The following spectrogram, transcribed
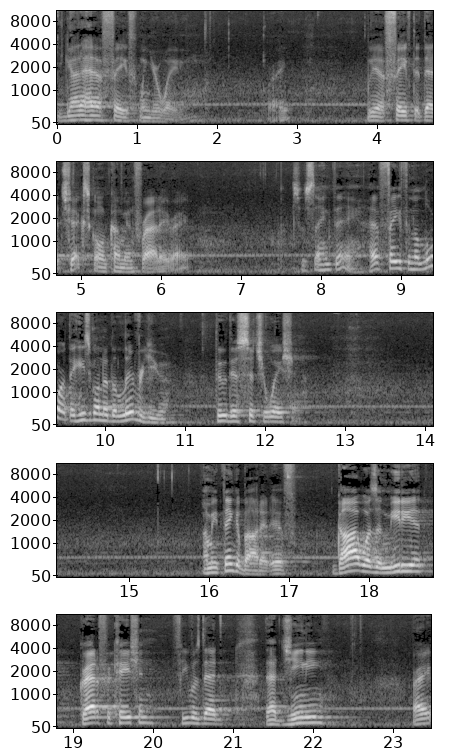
You got to have faith when you're waiting, right? We have faith that that check's going to come in Friday, right? It's the same thing. Have faith in the Lord that He's going to deliver you through this situation. I mean, think about it. If God was immediate gratification, if He was that, that genie, right,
